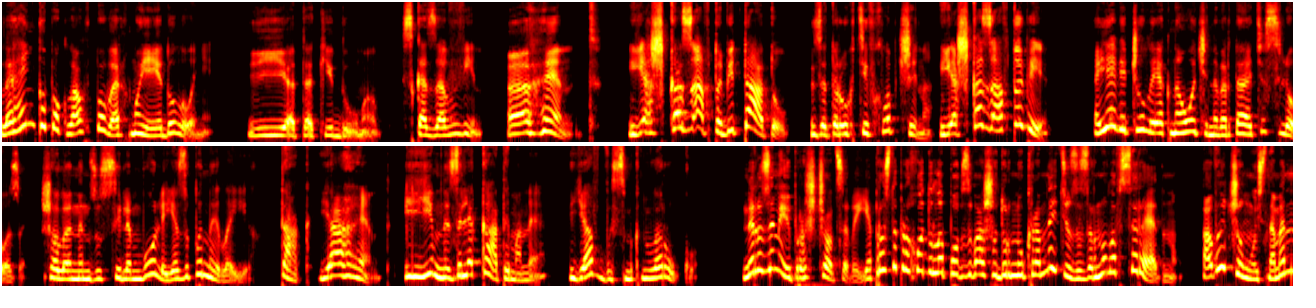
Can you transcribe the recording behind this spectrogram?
легенько поклав поверх моєї долоні. Я так і думав, сказав він. Агент. Я ж казав тобі, тату, заторухтів хлопчина. Я ж казав тобі. А я відчула, як на очі навертаються сльози. Шаленим зусиллям волі я зупинила їх. Так, я агент, і їм не залякати мене. Я висмикнула руку. Не розумію, про що це ви. Я просто проходила повз вашу дурну крамницю, зазирнула всередину, а ви чомусь на мене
